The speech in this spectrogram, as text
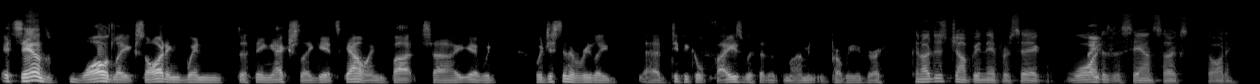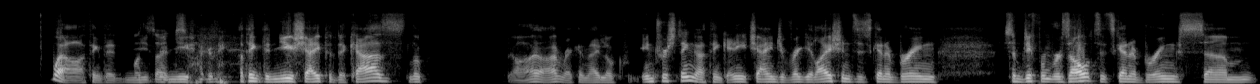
it sounds wildly exciting when the thing actually gets going. But uh, yeah, we're we're just in a really uh, difficult phase with it at the moment. You'd probably agree. Can I just jump in there for a sec? Why does it sound so exciting? Well, I think the, new, so the new I think the new shape of the cars look. I, reckon they look interesting. I think any change of regulations is going to bring some different results. It's going to bring some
